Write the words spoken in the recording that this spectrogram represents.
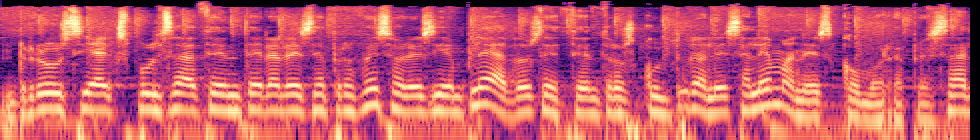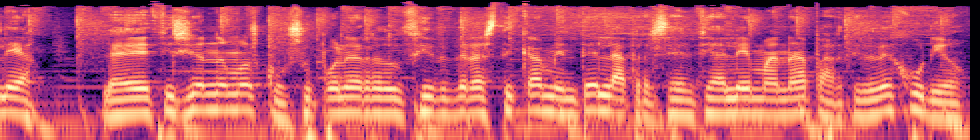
Rusia expulsa a centenares de profesores y empleados de centros culturales alemanes como represalia. La decisión de Moscú supone reducir drásticamente la presencia alemana a partir de junio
